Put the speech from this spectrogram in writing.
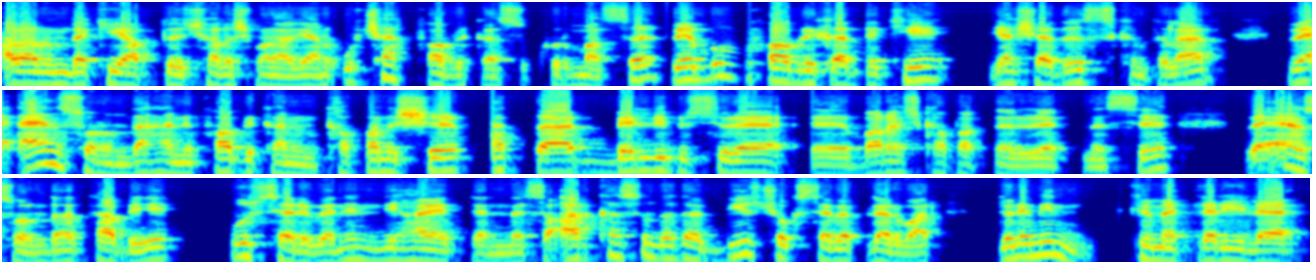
alanındaki yaptığı çalışmalar yani uçak fabrikası kurması ve bu fabrikadaki yaşadığı sıkıntılar ve en sonunda hani fabrikanın kapanışı hatta belli bir süre e, baraj kapakları üretmesi ve en sonunda tabii bu serüvenin nihayetlenmesi. Arkasında da birçok sebepler var. Dönemin hükümetleriyle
